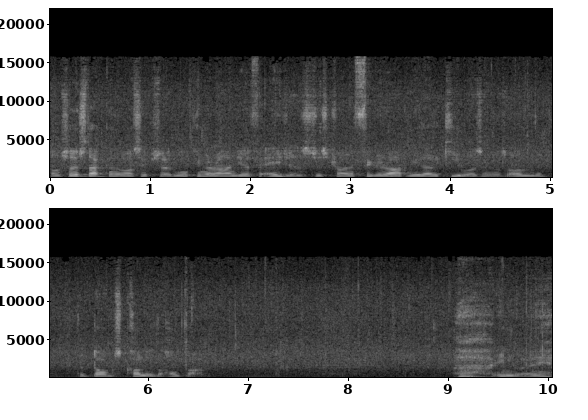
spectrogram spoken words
I was so stuck in the last episode, walking around here for ages, just trying to figure out where the other key was, and it was on the, the dog's collar the whole time. anyway,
